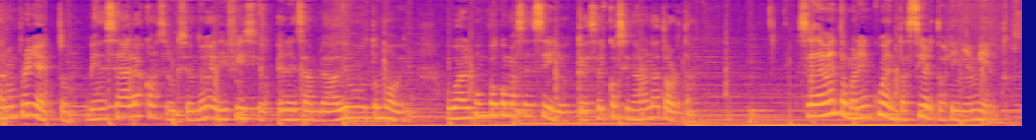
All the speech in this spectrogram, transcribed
un proyecto, bien sea la construcción de un edificio, el ensamblado de un automóvil o algo un poco más sencillo, que es el cocinar una torta, se deben tomar en cuenta ciertos lineamientos.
